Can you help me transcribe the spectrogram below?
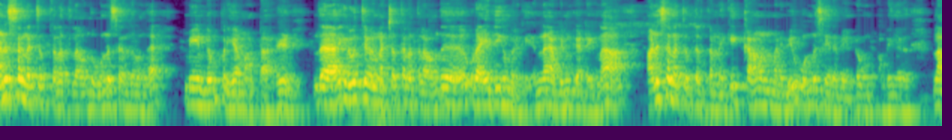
அனுச நட்சத்திரத்தில் வந்து ஒன்று சேர்ந்தவங்க மீண்டும் பிரிய மாட்டார்கள் இந்த இருபத்தி ஏழு நட்சத்திரத்தில் வந்து ஒரு ஐதீகம் இருக்குது என்ன அப்படின்னு கேட்டிங்கன்னா அனுஷ நட்சத்திரத்தன்னைக்கு கணவன் மனைவி ஒன்று சேர வேண்டும் அப்படிங்கிறது. இல்லை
